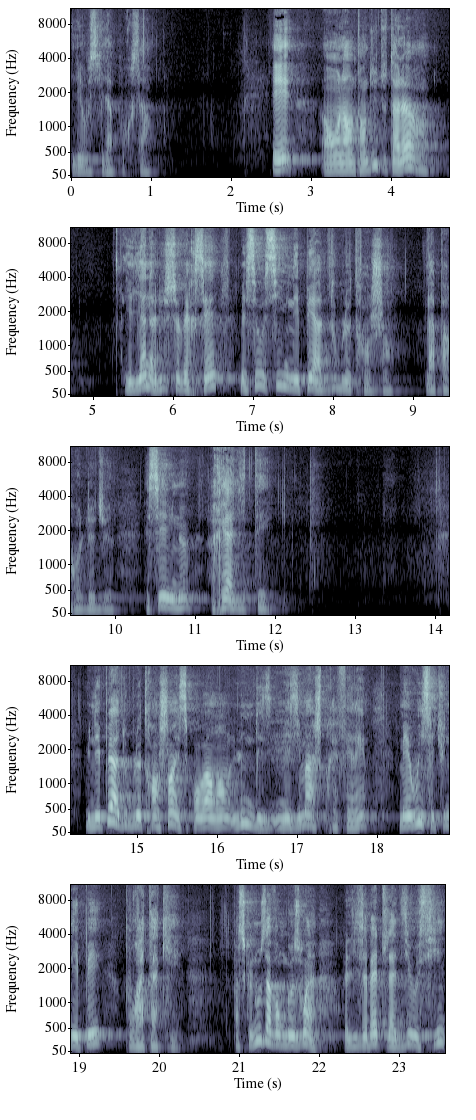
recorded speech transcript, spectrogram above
il est aussi là pour ça. Et on l'a entendu tout à l'heure, Liliane a lu ce verset, mais c'est aussi une épée à double tranchant, la parole de Dieu. Et c'est une réalité. Une épée à double tranchant, et c'est probablement l'une de mes images préférées, mais oui, c'est une épée pour attaquer. Parce que nous avons besoin, Elisabeth l'a dit aussi,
